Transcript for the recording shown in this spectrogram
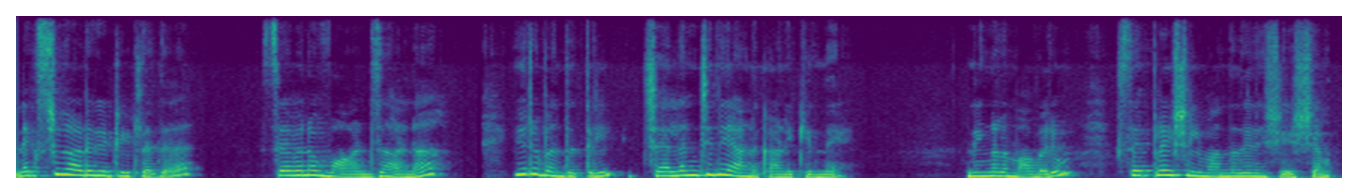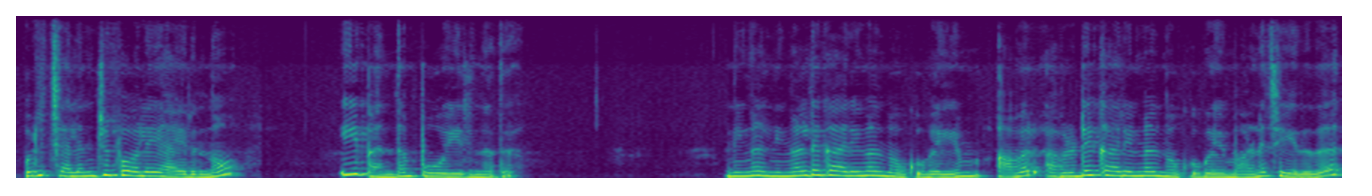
നെക്സ്റ്റ് കാർഡ് കിട്ടിയിട്ടുള്ളത് സെവൻ ഓഫ് വാൺസ് ആണ്. ഈ ഒരു ബന്ധത്തിൽ ചലഞ്ചിനെയാണ് കാണിക്കുന്നത്. നിങ്ങളും അവരും സെപ്പറേഷൻ വന്നതിന് ശേഷം ഒരു ചലഞ്ച് പോലെയായിരുന്നു ഈ ബന്ധം പോയിരുന്നത്. നിങ്ങൾ നിങ്ങളുടെ കാര്യങ്ങൾ നോക്കുകയും അവർ അവരുടെ കാര്യങ്ങൾ നോക്കുകയുമാണ് ചെയ്തത്.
